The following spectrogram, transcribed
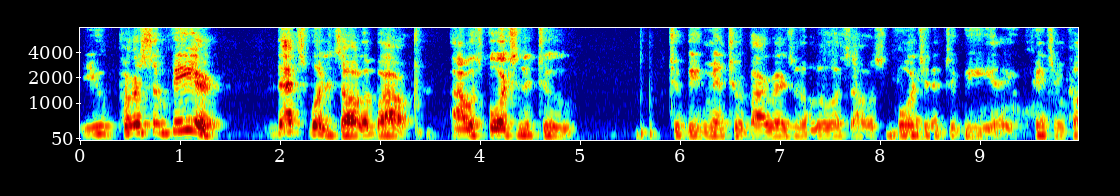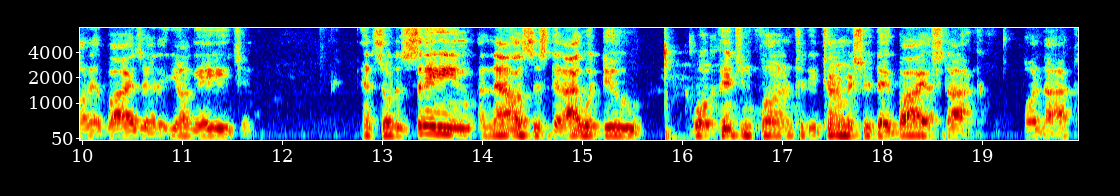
You persevere. That's what it's all about. I was fortunate to to be mentored by Reginald Lewis. I was fortunate to be a pension fund advisor at a young age. And, and so the same analysis that I would do for a pension fund to determine should they buy a stock or not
